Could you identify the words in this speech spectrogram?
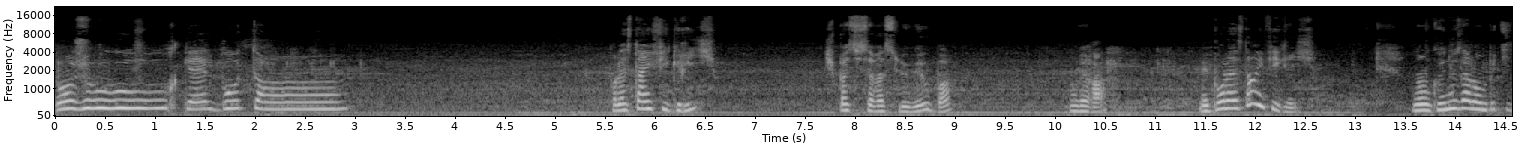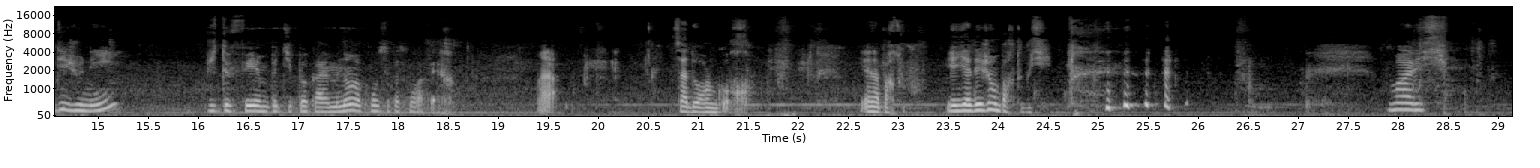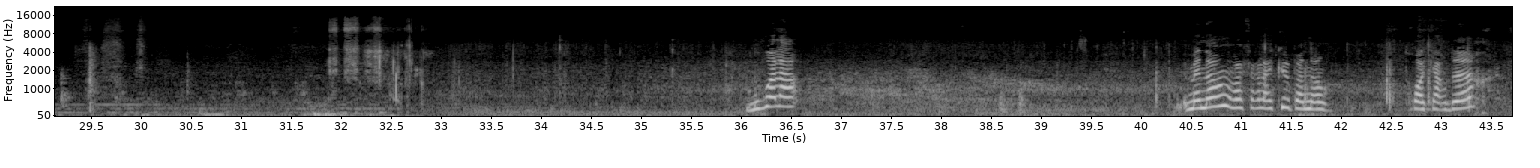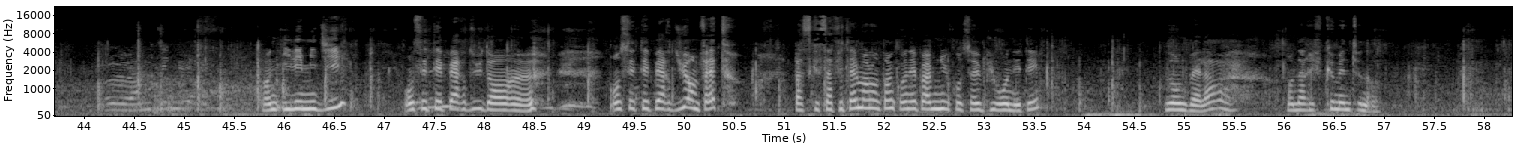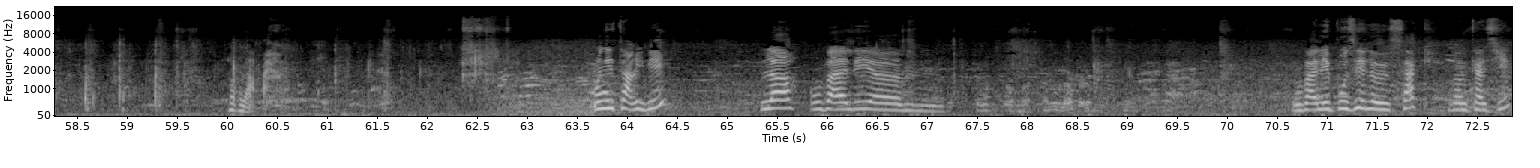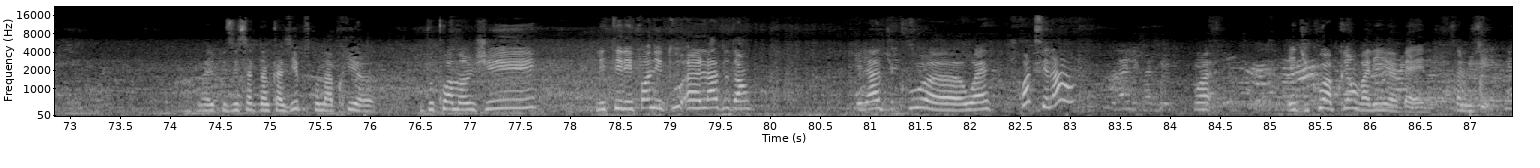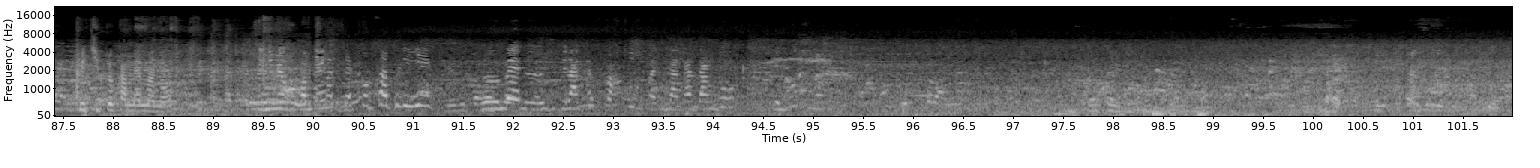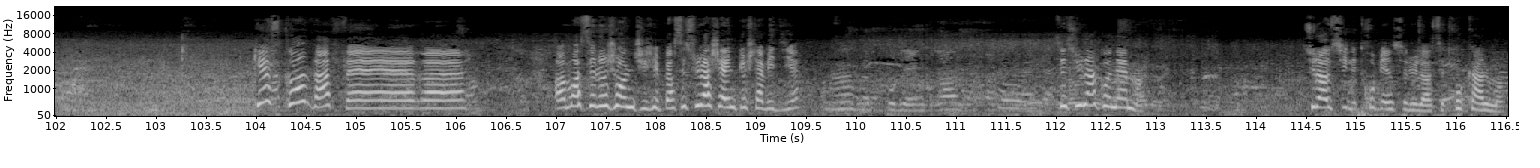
Bonjour, quel beau temps. Pour l'instant, il fait gris. Je sais pas si ça va se lever ou pas. On verra. Mais pour l'instant, il fait gris. Donc, nous allons petit déjeuner. Vite fait, un petit peu quand même. Non, après, on sait pas ce qu'on va faire. Voilà. Ça dort encore. Il y en a partout. Il y a des gens partout ici. bon, allez. Nous voilà. Maintenant, on va faire la queue pendant trois quarts d'heure. On- Il est midi. On s'était perdu dans. euh, on s'était perdu en fait. Parce que ça fait tellement longtemps qu'on n'est pas venu qu'on savait plus où on était. Donc ben là, on n'arrive que maintenant. Voilà. On est arrivé. Là, on va aller. euh, on va aller poser le sac dans le casier. On va aller poser le sac dans le casier parce qu'on a pris euh, de quoi manger, les téléphones et tout euh, là dedans. Et là, du coup, euh, ouais, je crois que c'est là. hein. Ouais. Et du coup, après, on va aller ben, s'amuser. Petit peu quand même maintenant. C'est numéro combien? Peut-être comme ça plié. Euh, même, euh, j'ai de la graisse partout, j'ai pas de la graisse dans le dos. C'est beau sinon. Qu'est-ce qu'on va faire? Ah, moi, c'est le jaune, j'ai peur. C'est celui-la chaîne que je t'avais dit. hein. C'est celui-là qu'on aime. Celui-là aussi, il est trop bien, celui-là. C'est trop calme.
